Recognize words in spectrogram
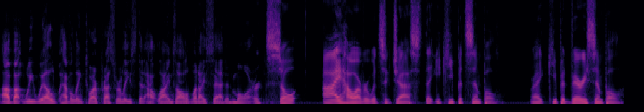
Uh, but we will have a link to our press release that outlines all of what I said and more. So I, however, would suggest that you keep it simple, right? Keep it very simple.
